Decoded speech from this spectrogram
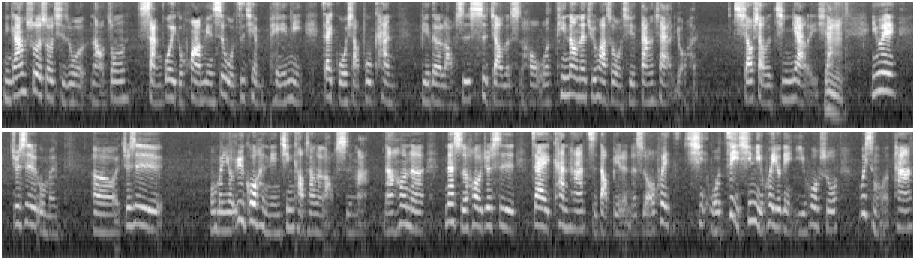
你刚刚说的时候，其实我脑中闪过一个画面，是我之前陪你在国小部看别的老师试教的时候，我听到那句话的时候，我其实当下有很小小的惊讶了一下，嗯、因为就是我们呃，就是我们有遇过很年轻考上的老师嘛，然后呢，那时候就是在看他指导别人的时候，会心我自己心里会有点疑惑，说为什么他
